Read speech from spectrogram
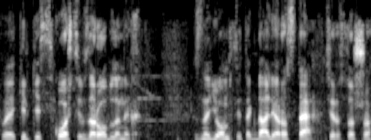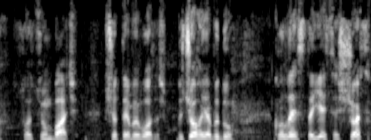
твоя кількість коштів зароблених, знайомств і так далі росте через те, що соціум бачить, що ти вивозиш. До чого я веду? Коли стається щось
